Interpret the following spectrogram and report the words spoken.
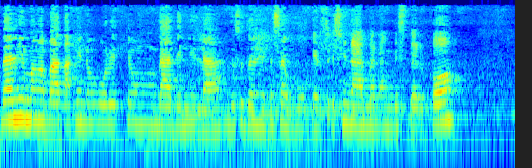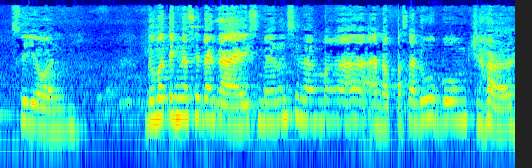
dahil yung mga bata kinukulit yung daddy nila, gusto daw nila sa bukid. So isinama ng mister ko. So yon. Dumating na sila guys, meron silang mga ano pasalubong char.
